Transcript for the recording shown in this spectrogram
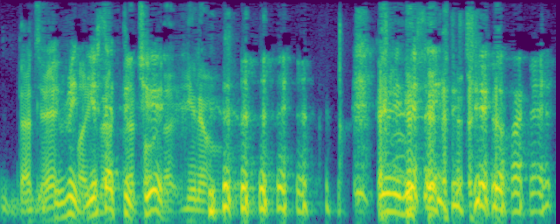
That's it. You reduce Like, it that- to that's all- two. that- you know, you reduce it into two words.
